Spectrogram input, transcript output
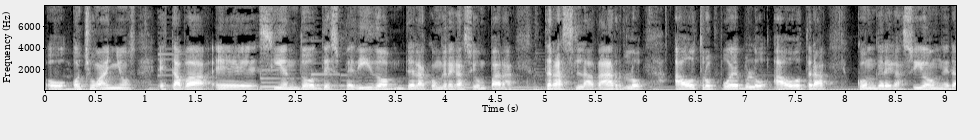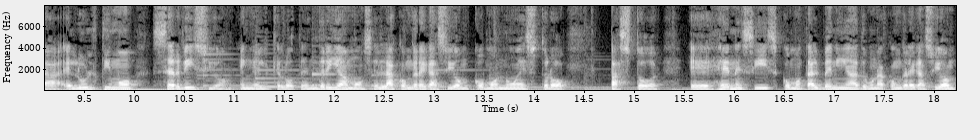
ocho años estaba eh, siendo despedido de la congregación para trasladarlo a otro pueblo, a otra congregación. Era el último servicio en el que lo tendríamos en la congregación como nuestro pastor. Eh, Génesis como tal venía de una congregación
